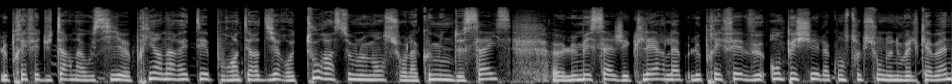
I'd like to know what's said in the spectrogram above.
Le préfet du Tarn a aussi euh, pris un arrêté pour interdire tout rassemblement sur la commune de Saïs. Le message est clair, la- le préfet veut empêcher la construction de nouvelles cabanes.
